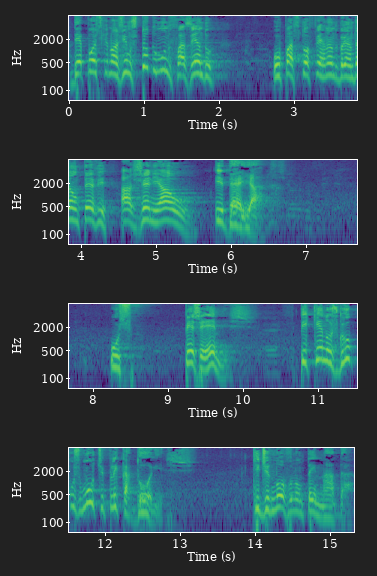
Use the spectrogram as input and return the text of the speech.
Depois que nós vimos todo mundo fazendo, o pastor Fernando Brandão teve a genial ideia. Os PGMs, pequenos grupos multiplicadores, que de novo não tem nada.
